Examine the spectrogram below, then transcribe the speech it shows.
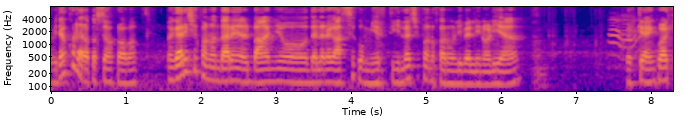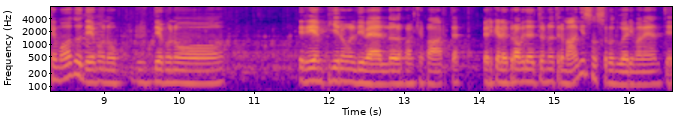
Vediamo qual è la prossima prova. Magari ci fanno andare nel bagno delle ragazze con Mirtilla e ci fanno fare un livellino lì, eh. Perché in qualche modo devono, devono riempire un livello da qualche parte. Perché le prove del torneo tre maghi sono solo due rimanenti.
